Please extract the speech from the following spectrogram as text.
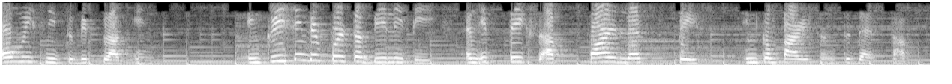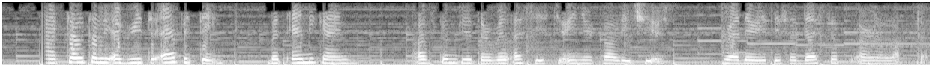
always need to be plugged in increasing their portability and it takes up far less space in comparison to desktop. I totally agree to everything, but any kind of computer will assist you in your college years, whether it is a desktop or a laptop.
